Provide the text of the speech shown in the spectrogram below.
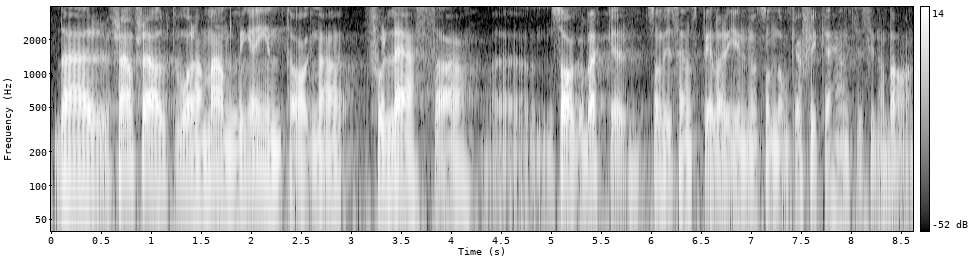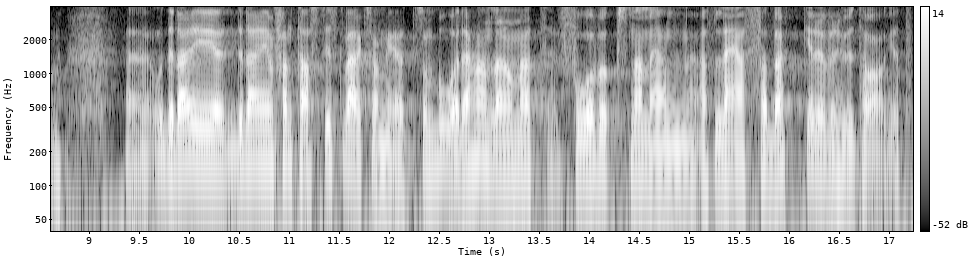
där framförallt våra manliga intagna får läsa eh, sagoböcker som vi sen spelar in och som de kan skicka hem till sina barn. Och det, där är, det där är en fantastisk verksamhet som både handlar om att få vuxna män att läsa böcker överhuvudtaget,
